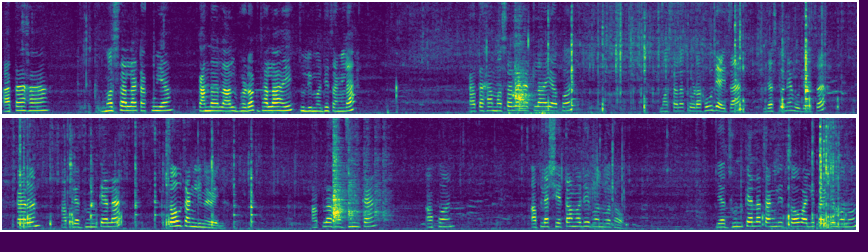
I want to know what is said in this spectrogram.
आता हा मसाला टाकूया. कांदा लाल भडक झाला आहे चुलीमध्ये चांगला. आता हा मसाला घातला आहे आपण. मसाला थोडा होऊ द्यायचा जास्त नाही होऊ द्यायचा. कारण आपल्या झुणक्याला चव चांगली मिळेल. आपला हा झुणका आपण आपल्या शेतामध्ये बनवत आहोत. या झुणक्याला चांगली चव आली पाहिजे म्हणून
